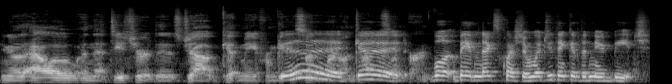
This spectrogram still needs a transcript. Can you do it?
you know, the aloe and that T-shirt did its job, kept me from getting sunburn on Good, good. sunburn. Well, babe, next question. What'd you think of the nude beach?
